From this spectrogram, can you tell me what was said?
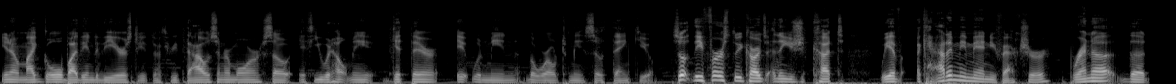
You know, my goal by the end of the year is to get to 3000 or more. So if you would help me get there, it would mean the world to me. So thank you. So the first three cards I think you should cut. We have Academy Manufacturer, Brenna the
